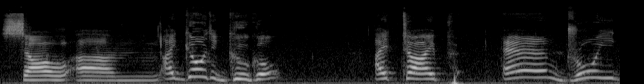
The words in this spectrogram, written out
So um, I go to Google I type Android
